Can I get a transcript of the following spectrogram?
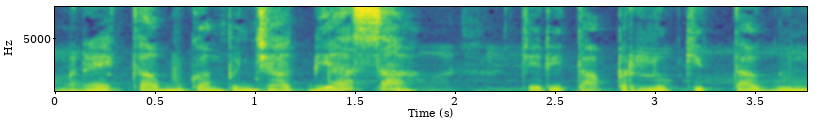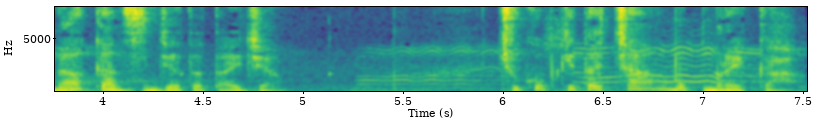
Mereka bukan penjahat biasa, jadi tak perlu kita gunakan senjata tajam. Cukup kita cambuk mereka,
